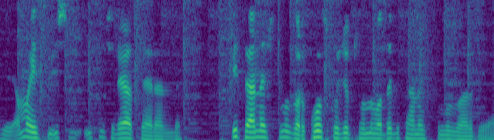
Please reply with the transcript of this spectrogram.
ki ama İsvi, İsviçre'ye attı herhalde. Bir tane şutumuz var. Koskoca turnuvada bir tane şutumuz vardı ya.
